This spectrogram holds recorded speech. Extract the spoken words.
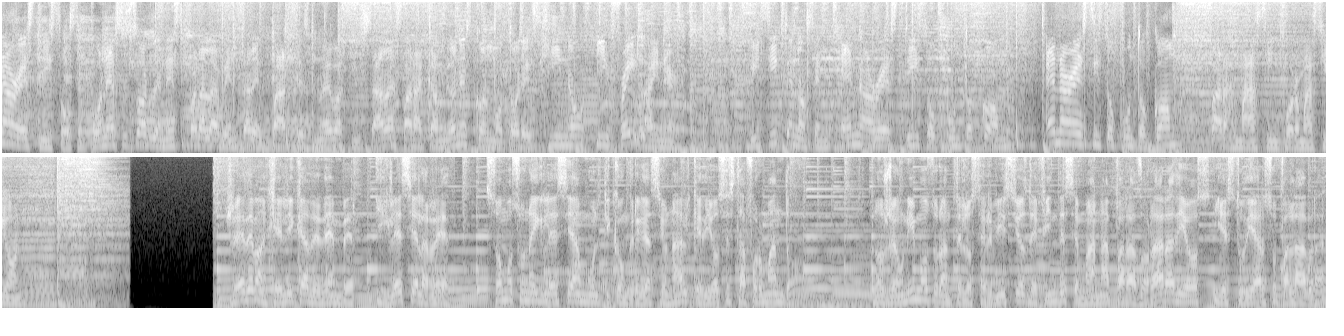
NRS Diesel se pone a sus órdenes para la venta de partes nuevas y usadas para camiones con motores Hino y Freightliner. Visítenos en nrsdiesel.com, nrsdiesel.com para más información. Red Evangélica de Denver, Iglesia La Red. Somos una iglesia multicongregacional que Dios está formando. Nos reunimos durante los servicios de fin de semana para adorar a Dios y estudiar su palabra.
